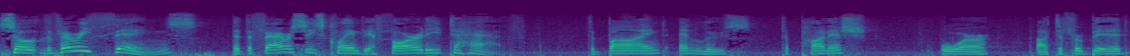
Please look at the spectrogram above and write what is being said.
So the very things that the Pharisees claimed the authority to have, to bind and loose, to punish or uh, to forbid,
